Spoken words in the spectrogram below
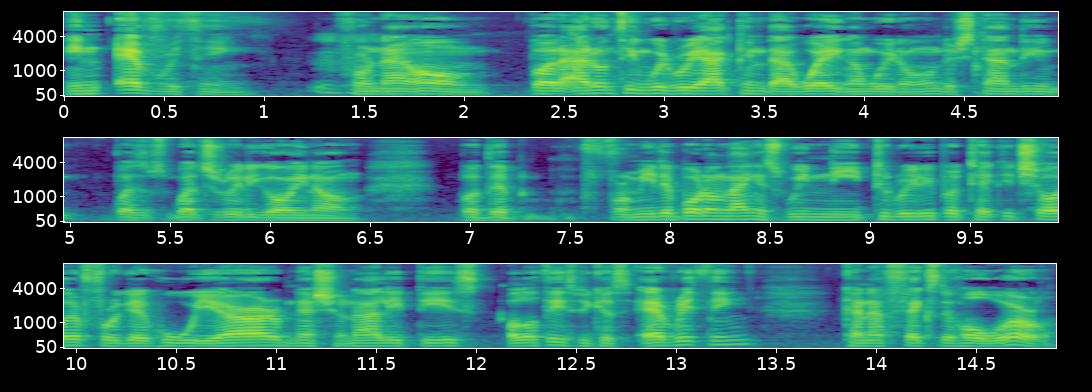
in everything from now on. But I don't think we're reacting that way and we don't understanding what's what's really going on. But the for me the bottom line is we need to really protect each other, forget who we are, nationalities, all of this, because everything can affect the whole world.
